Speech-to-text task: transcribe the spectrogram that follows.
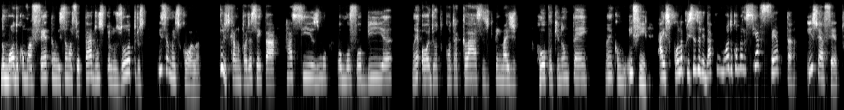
no modo como afetam e são afetados uns pelos outros, isso é uma escola. Por isso que ela não pode aceitar racismo, homofobia, né, ódio contra classes, o que tem mais de roupa, o que não tem. Né, como, enfim, a escola precisa lidar com o modo como ela se afeta. Isso é afeto.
